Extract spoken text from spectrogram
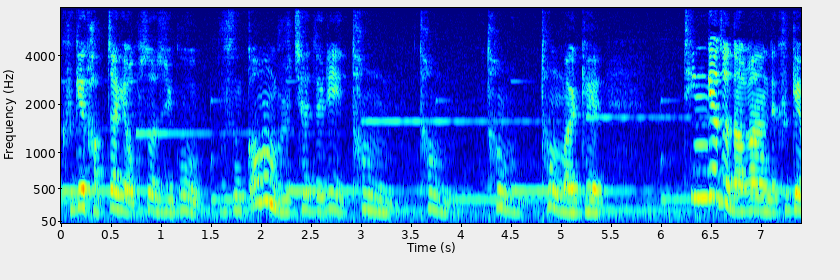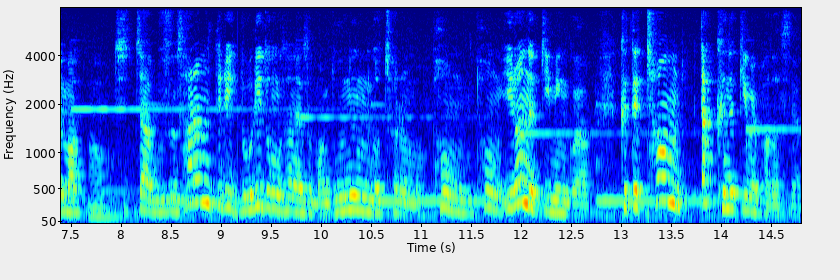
그게 갑자기 없어지고 무슨 검은 물체들이 텅텅텅텅 막 이렇게 튕겨져 나가는데 그게 막 어. 진짜 무슨 사람들이 놀이동산에서 막 노는 것처럼 막 펑펑 이런 느낌인 거야. 그때 처음 딱 그 느낌을 받았어요.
